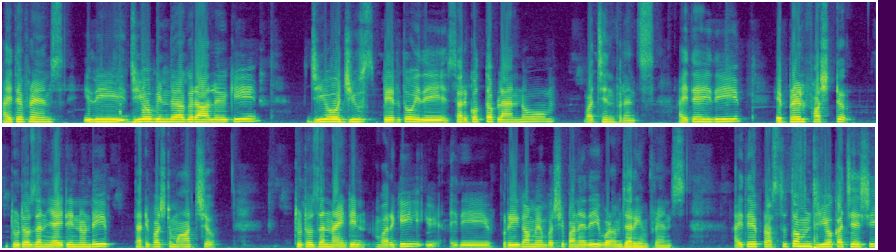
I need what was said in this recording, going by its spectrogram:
అయితే ఫ్రెండ్స్ ఇది జియో వినియోగరాలకి జియో జ్యూస్ పేరుతో ఇది సరికొత్త ప్లాన్ను వచ్చింది ఫ్రెండ్స్. అయితే ఇది April first two thousand eighteen నుండి thirty first March two thousand nineteen వరకు ఇది ఫ్రీగా మెంబర్షిప్ అనేది ఇవ్వడం జరిగింది ఫ్రెండ్స్. అయితే ప్రస్తుతం జియోకి వచ్చేసి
